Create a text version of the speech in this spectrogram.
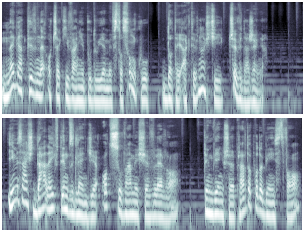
negatywne oczekiwanie budujemy w stosunku do tej aktywności czy wydarzenia. Im zaś dalej w tym względzie odsuwamy się w lewo, tym większe prawdopodobieństwo,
